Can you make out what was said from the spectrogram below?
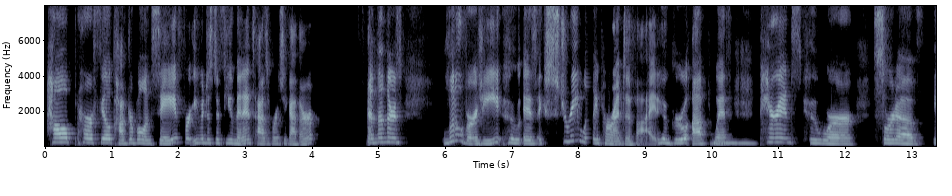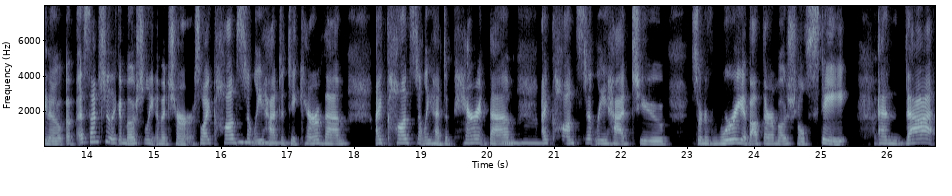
help her feel comfortable and safe for even just a few minutes as we're together. And then there's little Virgie, who is extremely parentified, who grew up with Mm. parents who were sort of, you know, essentially like emotionally immature. So I constantly had to Mm. take care of them. I constantly had to parent them. Mhm. I constantly had to sort of worry about their emotional state. And that,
